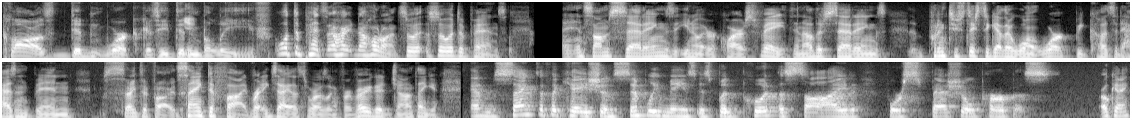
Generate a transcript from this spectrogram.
claws didn't work because he didn't believe. Well, it depends. All right, now hold on. So, so it depends. In some settings, you know, it requires faith. In other settings, putting two sticks together won't work because it hasn't been Sanctified. sanctified. Right? Exactly. That's what I was looking for. Very good, John. Thank you. And sanctification simply means it's been put aside for special purpose. Okay.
